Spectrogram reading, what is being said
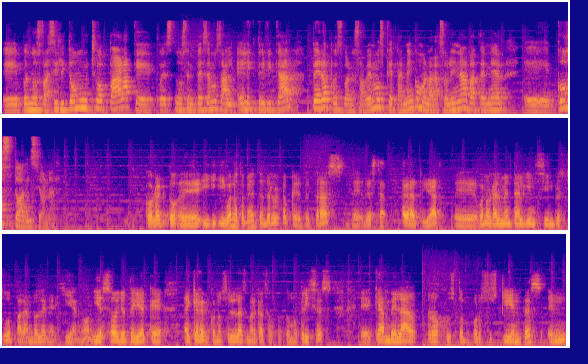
eh, pues nos facilitó mucho para que pues nos empecemos a electrificar, pero pues bueno, sabemos que también como la gasolina va a tener costo adicional. Correcto. Eh, y, bueno, también entender lo que detrás de, esta gratuidad, eh, bueno, realmente alguien siempre estuvo pagando la energía, ¿no? Y eso yo te diría que hay que reconocerle las marcas automotrices eh, que han velado justo por sus clientes en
